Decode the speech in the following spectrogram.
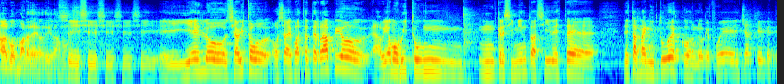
al bombardeo, digamos. Sí, sí, sí, sí, sí. Eh, Y es lo, se ha visto, o sea, es bastante rápido. Habíamos visto un, un crecimiento así de, este, de estas magnitudes con lo que fue ChatGPT,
